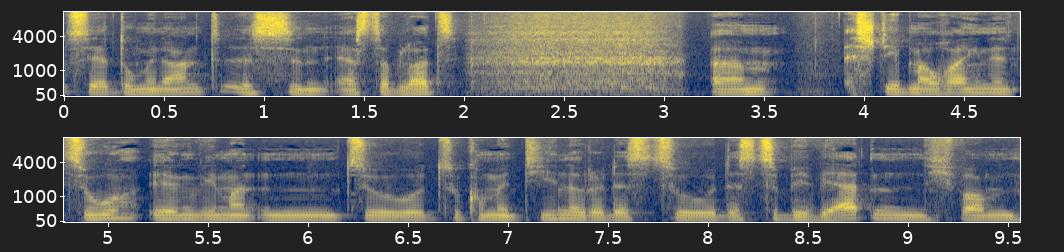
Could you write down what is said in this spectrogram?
sehr dominant ist, ein erster Platz. Ähm, es steht mir auch eigentlich nicht zu, irgendjemanden zu, zu kommentieren oder das zu, das zu bewerten. Ich war am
